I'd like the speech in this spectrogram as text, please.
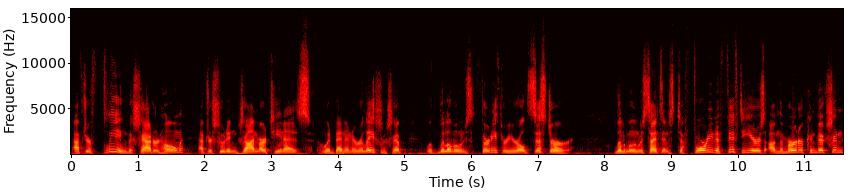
after fleeing the Chadron home after shooting John Martinez, who had been in a relationship with Littlemoon's 33 year old sister. Littlemoon was sentenced to 40 to 50 years on the murder conviction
